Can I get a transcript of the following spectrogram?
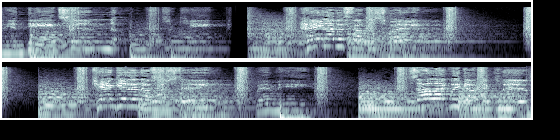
And you need to know that you keep Ain't ever felt this way Can't get enough, so stay with me It's not like we got big plans.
